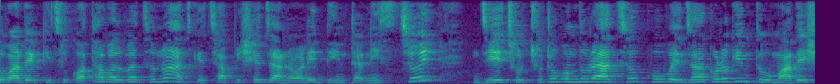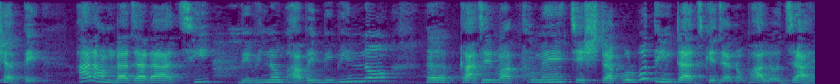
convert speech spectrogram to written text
তোমাদের কিছু কথা বলবার জন্য আজকে ছাব্বিশে জানুয়ারির দিনটা নিশ্চয়ই। যে ছোট ছোট বন্ধুরা আছো, খুব এনজয় করো কিন্তু মাদের সাথে। আর আমরা যারা আছি, বিভিন্নভাবে বিভিন্ন কাজের মাধ্যমে চেষ্টা করব দিনটা আজকে যেন ভালো যায়।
